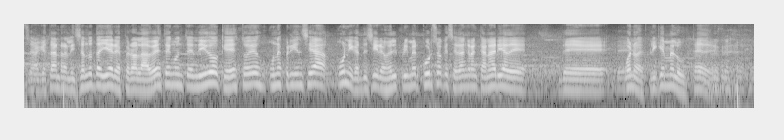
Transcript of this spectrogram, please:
O sea, que están realizando talleres, pero a la vez tengo entendido que esto es una experiencia única, es decir, es el primer curso que se da en Gran Canaria de... de- Bueno, explíquenmelo ustedes.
